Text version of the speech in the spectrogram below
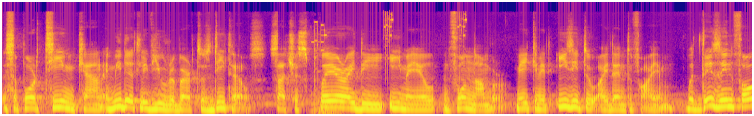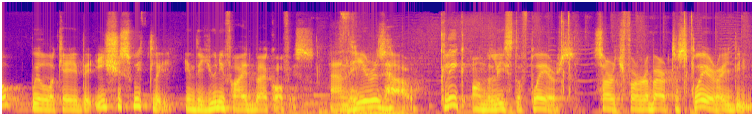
A support team can immediately view Roberto's details, such as player ID, email, and phone number, making it easy to identify him. With this info, we'll locate the issue swiftly in the unified back office. And here is how. Click on the list of players. Search for Roberto's player ID.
